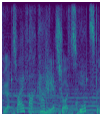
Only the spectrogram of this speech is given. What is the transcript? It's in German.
für Zweifach Kariesschutz. Jetzt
